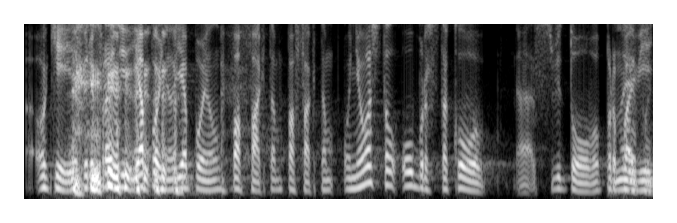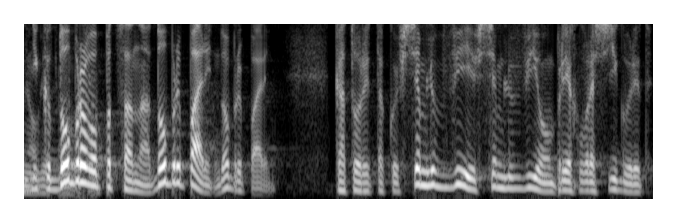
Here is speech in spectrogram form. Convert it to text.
Окей, я перефразирую, я понял, я понял, по фактам, по фактам. У него стал образ такого а, святого проповедника, Ну, я понял. доброго пацана, добрый парень, добрый парень, который такой, всем любви, всем любви. Он приехал в Россию, говорит,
